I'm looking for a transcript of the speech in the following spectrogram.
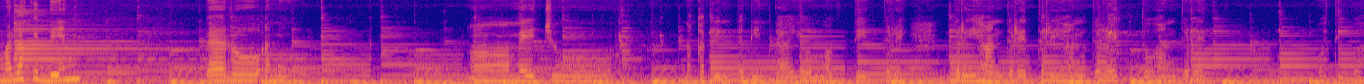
malaki din. Pero ano, ah medyo nakabinta din tayo magti 300, 300, 200. O diba?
